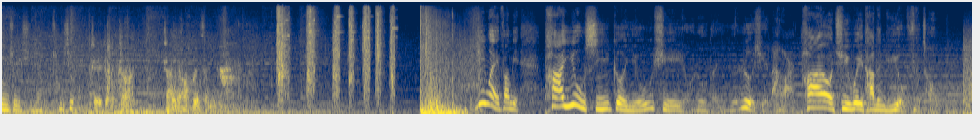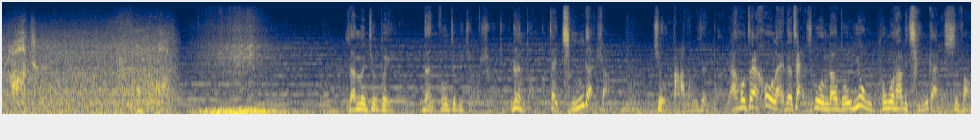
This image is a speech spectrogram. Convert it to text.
英雄形象的出现，这种仗战狼会怎么打？另外一方面，他又是一个有血有肉的一个热血男儿，他要去为他的女友复仇。人们就对冷锋这个角色就认同了，在情感上。就达到了认同，然后在后来的展示过程当中，又通过他的情感的释放，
